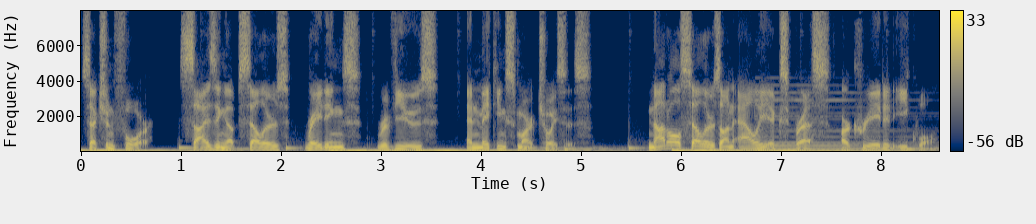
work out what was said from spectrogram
Section 4. Sizing up sellers, ratings, reviews, and making smart choices. Not all sellers on AliExpress are created equal.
